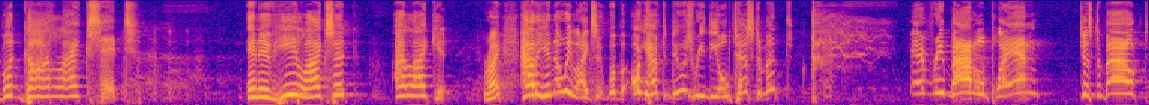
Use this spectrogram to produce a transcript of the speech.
But God likes it. And if He likes it, I like it. Right? How do you know He likes it? Well, all you have to do is read the Old Testament. Every battle plan, just about.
